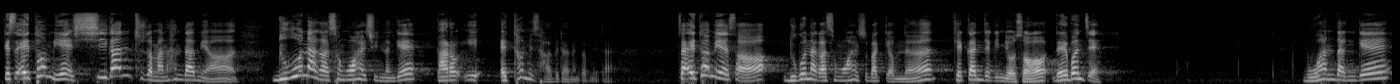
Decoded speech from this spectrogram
그래서 애터미에 시간 투자만 한다면 누구나가 성공할 수 있는 게 바로 이 애터미 사업이라는 겁니다. 자, 애터미에서 누구나가 성공할 수밖에 없는 객관적인 요소 네 번째 무한 단계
